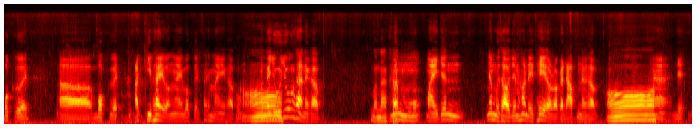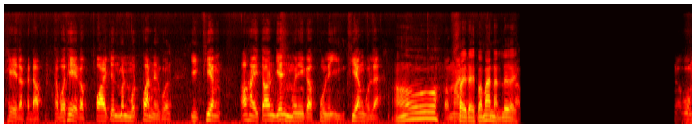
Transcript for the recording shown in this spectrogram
บ่เกิดอ่าบ่เกิดอัคคีภัยว่าไงบ่เกิดไฟไหม้ครับผมอ๋อ มันก็อยู่อยู่จังซั่นนะครับ มันนะคมัรับนไหม้จนยังมื้อเช้าจนเฮาได้เทแล้วก็ดับนะครับอ๋อ อ่าเดเทแล้วก็ดับ ถ้าบ่เทก็ปล่อยจนมันหมดควันนั่นพุ่นอีกเที่ยง เอาให้ตอนเย็นมื้อนี้ก็พุ่นเลยอีกเที่ยงพุ่นละ อ๋อประมาณใส่ได้ประมาณนั้นเลยครับครับผม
